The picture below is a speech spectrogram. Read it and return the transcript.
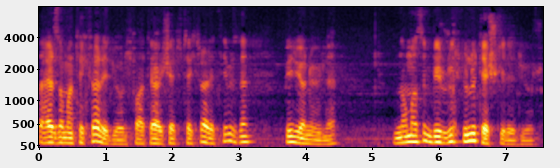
da her zaman tekrar ediyoruz. Fatiha-i Şerif tekrar ettiğimizden bir yönüyle namazın bir rüknünü teşkil ediyor.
